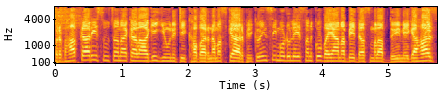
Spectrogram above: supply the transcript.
प्रभावकारी सूचनाका लागि युनिटी खबर। नमस्कार। फ्रिक्वेन्सी मोडुलेसनको बयानब्बे दशमलव दुई मेगा हर्ज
